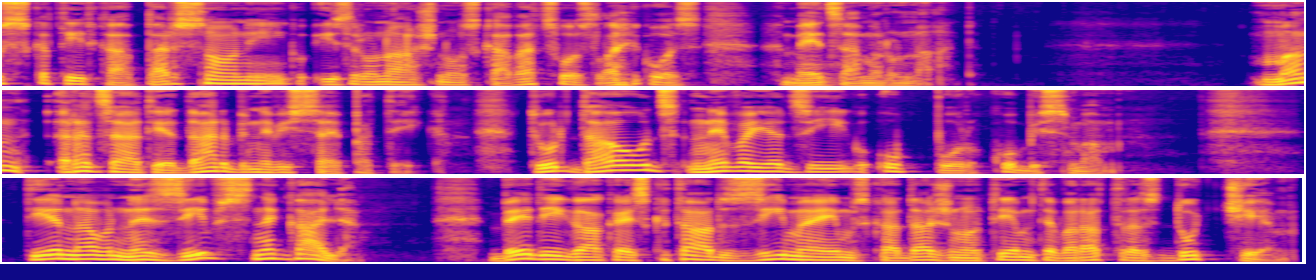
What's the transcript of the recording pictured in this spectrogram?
uzskatīt kā personīgu izrunāšanos, kā vecos laikos mēdzām runāt. Man redzētie darbi nevisai patīk. Tur daudz nevajadzīgu upuru kubismam. Tie nav ne zivs, ne gaļa. Bēdīgākais, ka tādus zīmējumus kā daži no tiem te var atrast dučiem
